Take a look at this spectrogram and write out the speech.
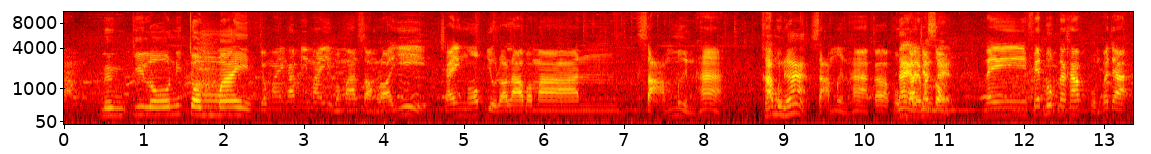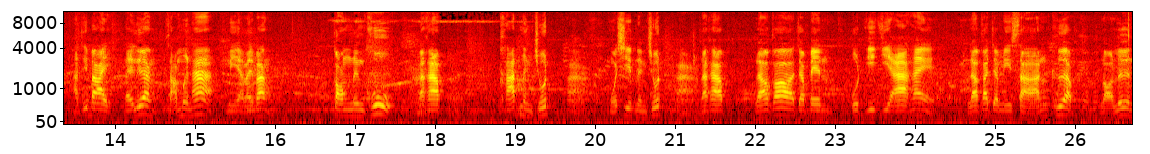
ครับหนึ่งกิโลนี่จมไหมจมไมค์ครับมีไมค์อยู่ประมาณ 200ยี่ใช้งบอยู่ราวๆประมาณ 35,000 สามหมื่นห้า35,000ก็ผมได้ก็อะไรจะบ้างส่งได้ ใน Facebook นะครับ ผมก็จะอธิบายในเรื่อง 35,000มีอะไรบ้าง กล่องหนึ่งคู่นะครับคาร์ดหนึ่งชุด อ่า หัวฉีดหนึ่งชุดอ่า นะครับ แล้วก็จะเป็นอุด EGR ให้ แล้วก็จะมีสารเคลือบหล่อลื่น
